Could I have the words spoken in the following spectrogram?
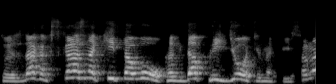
То есть, да, как сказано, китово, когда придете, написано,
